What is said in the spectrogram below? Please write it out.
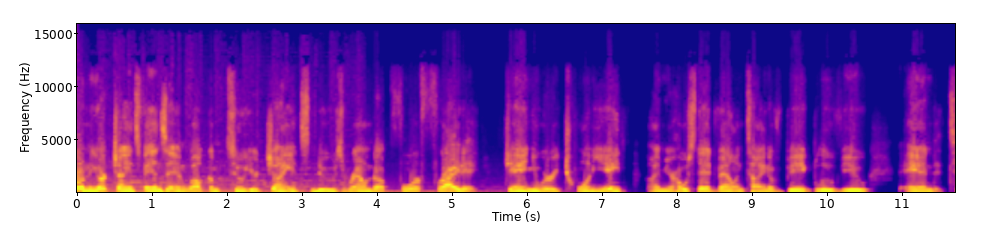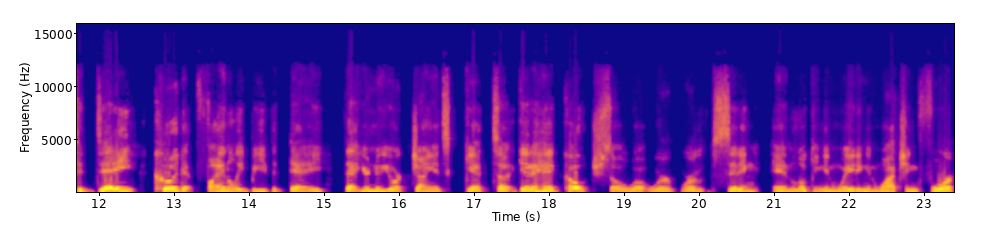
Hello, New York Giants fans, and welcome to your Giants News Roundup for Friday, January 28th. I'm your host, Ed Valentine of Big Blue View, and today could finally be the day that your New York Giants get get a head coach. So uh, we're we're sitting and looking and waiting and watching for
